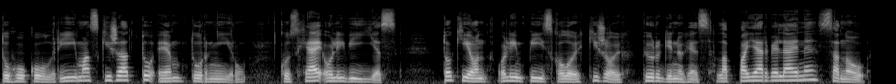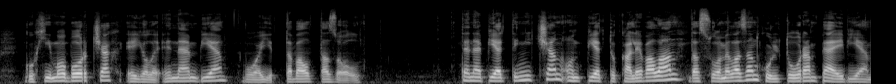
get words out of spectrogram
tuhukuul Riimas kisattu M-turniiru, kus hän oli viies – Tokion olympiiskoloih kisoih pyrginyhes Lappajärveläinen sanoo, kun Himo Borchak ei ole enämpiä voittavalla tasolla. Tänä Piettinitsan on pietty Kalevalan ja suomalaisen kulttuuran päiviä.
